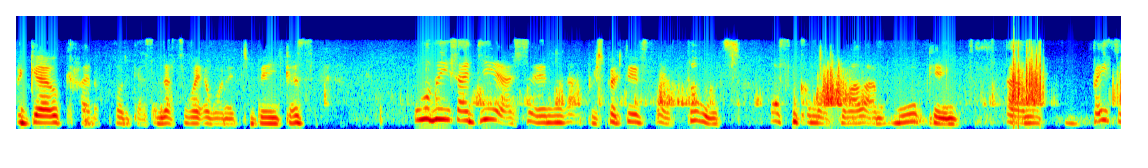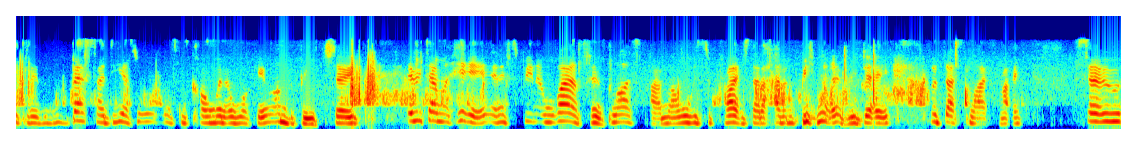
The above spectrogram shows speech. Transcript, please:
the go kind of podcast, and that's the way I want it to be because all these ideas and perspectives and thoughts often come up while I'm walking. Um, basically, the best ideas often come when I'm walking on the beach. So every time I'm here, and it's been a while since last time, I'm always surprised that I haven't been here every day, but that's life, right? So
